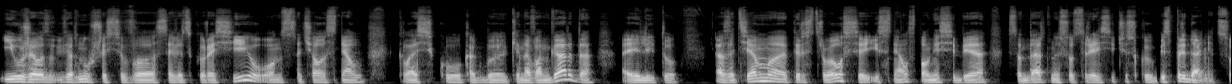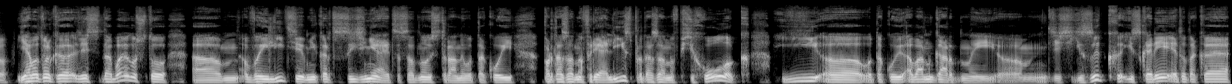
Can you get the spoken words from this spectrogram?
И уже вернувшись в советскую Россию, он сначала снял классику как бы киноавангарда, элиту, а затем э, перестроился и снял вполне себе стандартную соцреалистическую беспреданницу. Я бы только здесь добавил, что э, в «Элите», мне кажется, соединяется, с одной стороны, вот такой Протазанов-реалист, Протазанов-психолог и э, вот такой авангардный э, здесь язык, и скорее это такая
